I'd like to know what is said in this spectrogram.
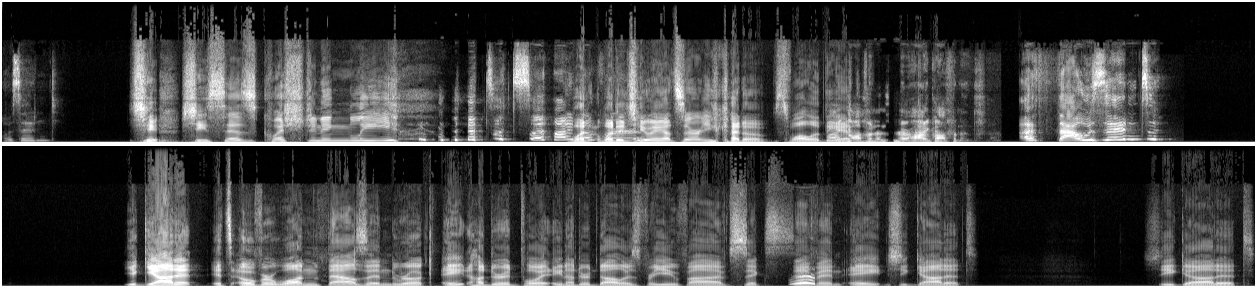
Thousand? She she says questioningly. it's, it's a high what what did you answer? You kind of swallowed the High answer. confidence there. High confidence. A thousand? You got it. It's over one thousand, Rook. Eight hundred point eight hundred dollars for you. Five, six, seven, eight. She got it. She got it.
